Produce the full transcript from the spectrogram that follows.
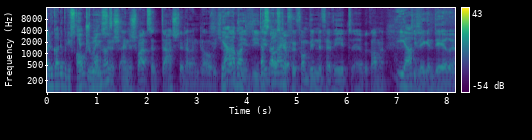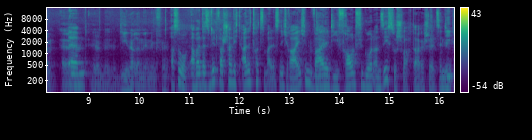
weil du gerade über die es Frau gesprochen hast. Eine, eine schwarze Darstellerin, glaube ich, ja, oder? aber die, die den Oscar für Vom Winde verweht äh, bekommen. Ja. Die legendäre äh, ähm, äh, Dienerin in dem Film. Ach so, aber das wird wahrscheinlich alle trotzdem alles nicht reichen, weil Nein. die Frauenfiguren an sich so schwach dargestellt sind. Die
